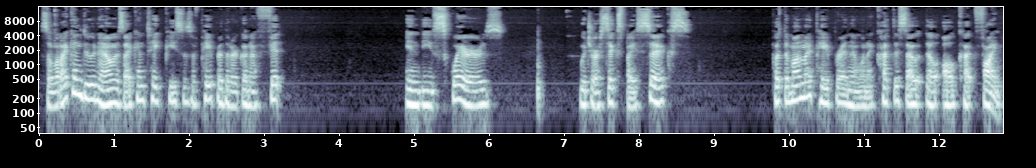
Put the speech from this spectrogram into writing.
So what I can do now is I can take pieces of paper that are going to fit in these squares, which are six by six, put them on my paper, and then when I cut this out, they'll all cut fine.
